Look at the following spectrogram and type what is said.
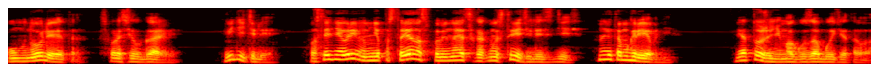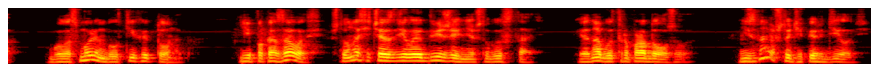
«Умно ли это?» – спросил Гарри. «Видите ли, в последнее время мне постоянно вспоминается, как мы встретились здесь, на этом гребне. Я тоже не могу забыть этого. Голос Морин был тих и тонок. Ей показалось, что она сейчас сделает движение, чтобы встать. И она быстро продолжила. Не знаю, что теперь делать.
